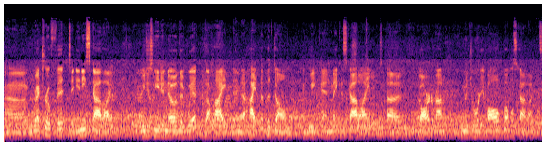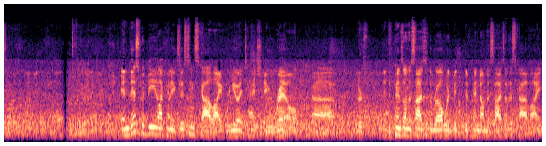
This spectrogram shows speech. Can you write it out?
uh, retrofit to any skylight, we just need to know the width, the height, and the height of the dome, and we can make a skylight uh, guard around the majority of all bubble skylights. And this would be like an existing skylight where you attach a rail. Uh, it depends on the size of the rail, would be, depend on the size of the skylight.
